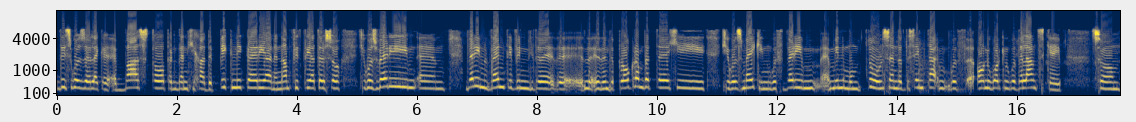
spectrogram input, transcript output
this was uh, like a, a, bus stop, and then he had a picnic area and an amphitheater. So he was very um, very inventive in the, the in the program that uh, he he was making with very uh, minimum tools, and at the same time with uh, only working with the landscape. So,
